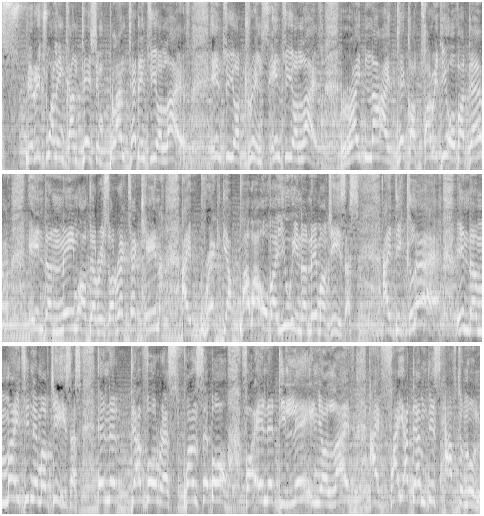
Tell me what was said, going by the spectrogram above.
spiritual incantation planted into your life, into your dreams, into your life, right now I take authority over them in the name of the resurrected King. I break their power over you in the name of Jesus. I declare in the mighty name of Jesus any devil responsible for any delay in your life, I fire them this afternoon.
